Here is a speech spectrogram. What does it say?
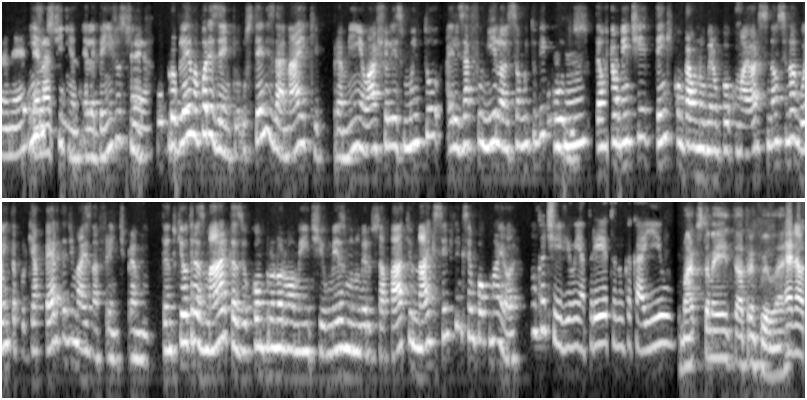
né? bem ela... justinha, ela é bem justinha. É. O problema, por exemplo, os tênis da Nike, para mim, eu acho eles muito, eles afunilam, eles são muito bicudos. Uhum. Então, realmente tem que comprar um número um pouco maior, senão se não aguenta, porque aperta demais na frente para mim. Tanto que outras marcas eu compro normalmente o mesmo número do sapato e o Nike sempre tem que ser um pouco maior. Nunca tive unha preta, nunca caiu. O Também tá tranquilo, né? É, não,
